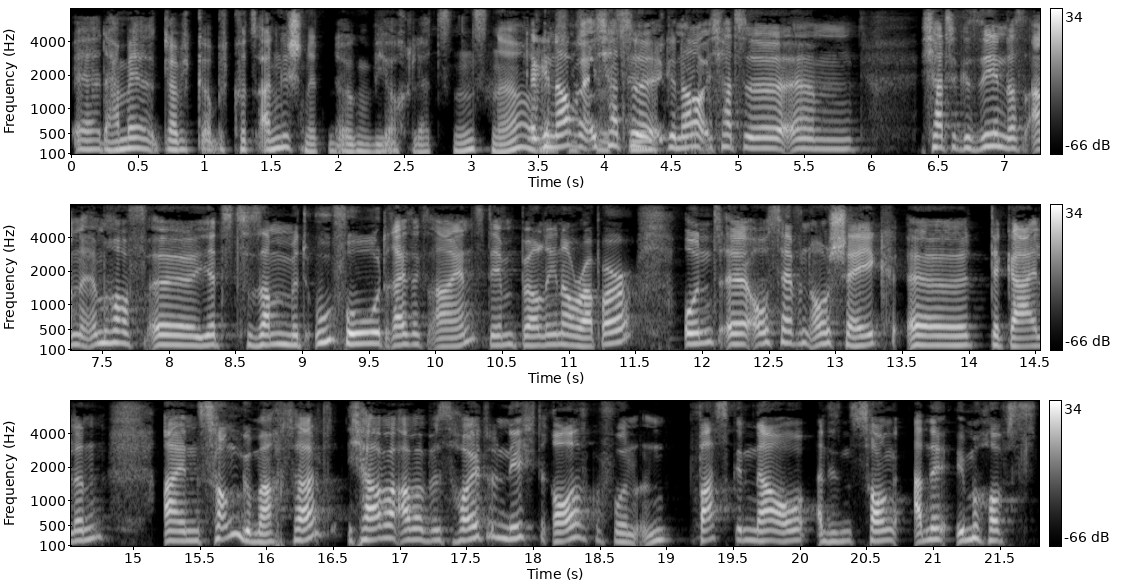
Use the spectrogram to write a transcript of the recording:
äh, da haben wir, glaube ich, glaube ich, kurz angeschnitten irgendwie auch letztens, ne? Oder ja, genau, weil ich hatte, genau, ich hatte, ähm, ich hatte gesehen, dass Anne Imhoff äh, jetzt zusammen mit UFO 361, dem Berliner Rapper, und äh, 070 Shake, äh, der Geilen, einen Song gemacht hat. Ich habe aber bis heute nicht rausgefunden, was genau an diesem Song Anne Imhoffs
